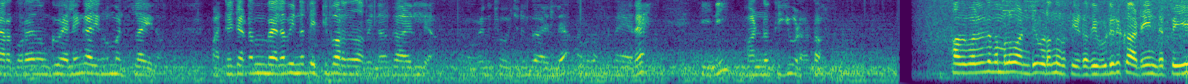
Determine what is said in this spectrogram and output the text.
ഏറെക്കുറെ നമുക്ക് വിലയും കാര്യങ്ങളും മനസ്സിലായില്ല. മറ്റേ ചേട്ടൻ വില പിന്നെ തെറ്റി പറഞ്ഞതാ പിന്നെ കാര്യമില്ല. പിന്നെ ചോദിച്ചിട്ടും കാര്യമില്ല. അപ്പോൾ നമുക്ക് നേരെ ഇനി മണ്ണുത്തിക്ക് വിടാം കേട്ടോ അതുപോലെ തന്നെ നമ്മൾ വണ്ടി ഇവിടെ നിർത്തിയിട്ടത് ഇവിടെ ഒരു കടയുണ്ട്. അപ്പോൾ ഈ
